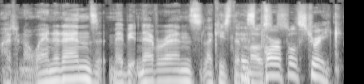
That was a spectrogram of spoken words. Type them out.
I don't know when it ends. Maybe it never ends. Like he's the His most. purple streak.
